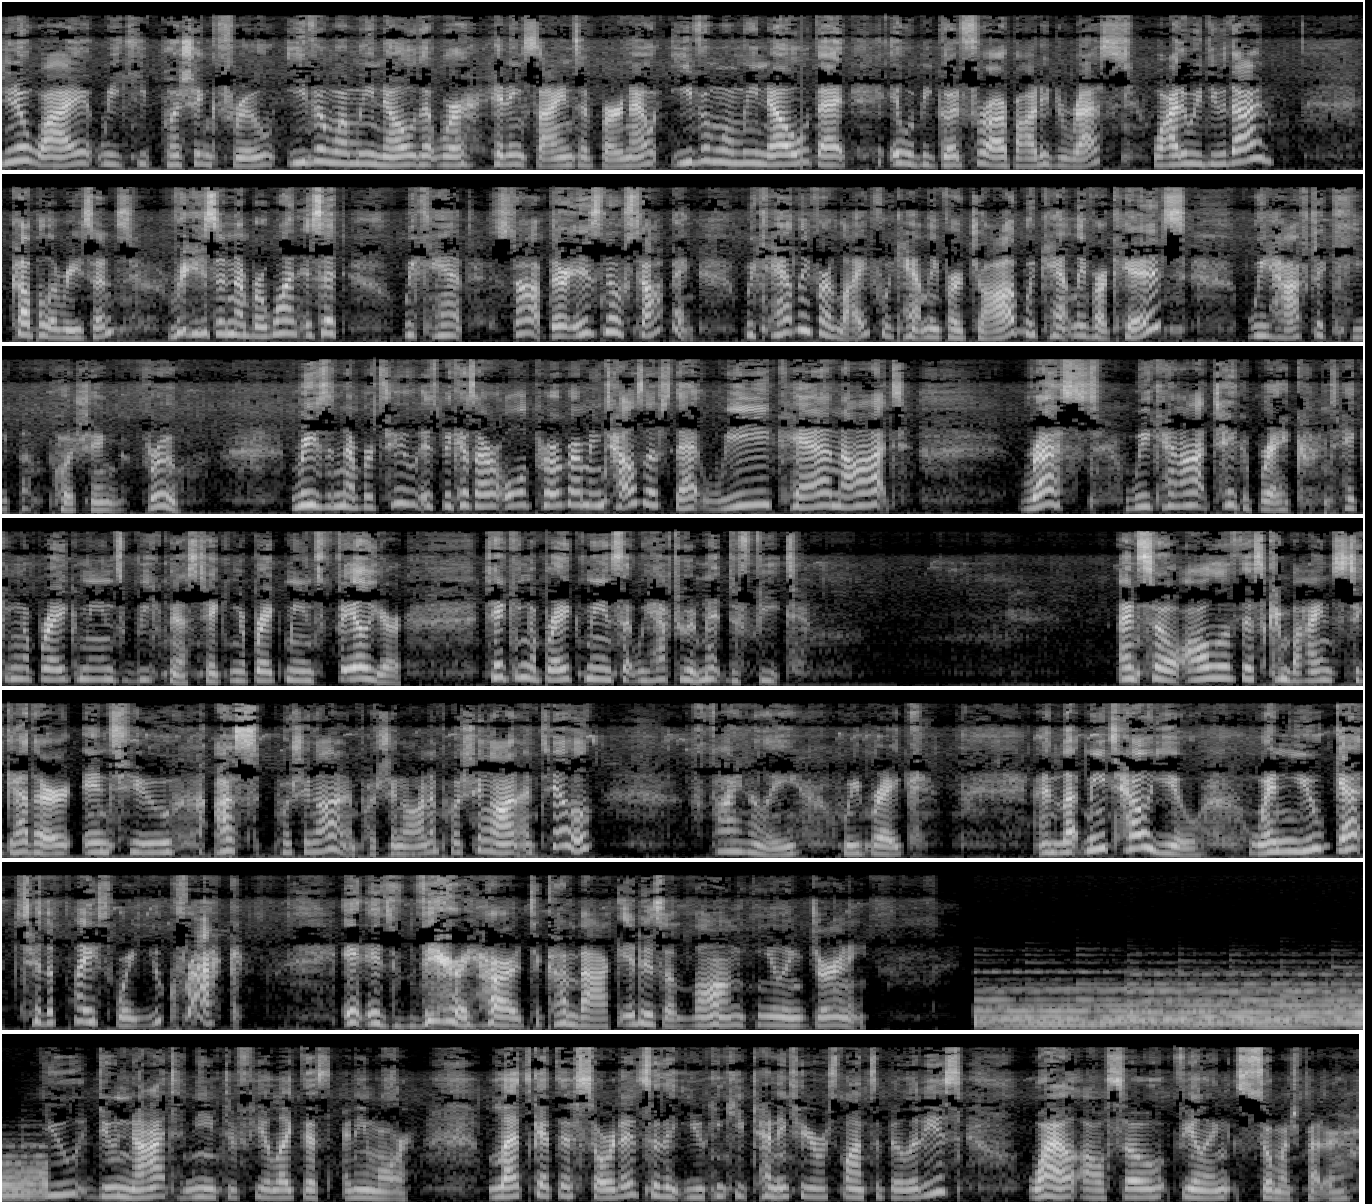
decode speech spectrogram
Do you know why we keep pushing through even when we know that we're hitting signs of burnout, even when we know that it would be good for our body to rest? Why do we do that? Couple of reasons. Reason number one is that we can't stop. There is no stopping. We can't leave our life. We can't leave our job. We can't leave our kids. We have to keep pushing through. Reason number two is because our old programming tells us that we cannot rest. We cannot take a break. Taking a break means weakness. Taking a break means failure. Taking a break means that we have to admit defeat. And so all of this combines together into us pushing on and pushing on and pushing on until finally we break. And let me tell you, when you get to the place where you crack, it is very hard to come back. It is a long healing journey. You do not need to feel like this anymore. Let's get this sorted so that you can keep tending to your responsibilities while also feeling so much better.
